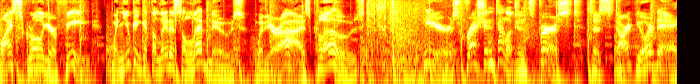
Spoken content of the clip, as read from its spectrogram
Why scroll your feed when you can get the latest celeb news with your eyes closed? Here's fresh intelligence first to start your day.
